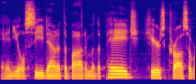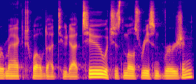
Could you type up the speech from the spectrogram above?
And you'll see down at the bottom of the page, here's Crossover Mac 12.2.2, which is the most recent version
